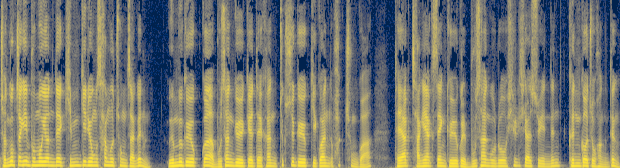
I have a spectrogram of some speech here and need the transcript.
전국장애인 부모연대 김기룡 사무총장은 의무교육과 무상교육에 대한 특수교육기관 확충과 대학 장애학생 교육을 무상으로 실시할 수 있는 근거조항 등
